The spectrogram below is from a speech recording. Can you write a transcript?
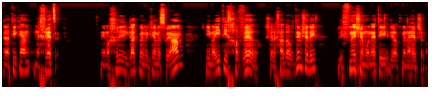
דעתי כאן נחרצת. אני מחריג רק במקרה מסוים אם הייתי חבר של אחד העובדים שלי לפני שמוניתי להיות מנהל שלו.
